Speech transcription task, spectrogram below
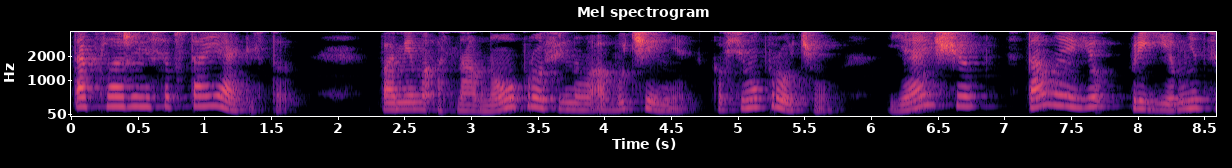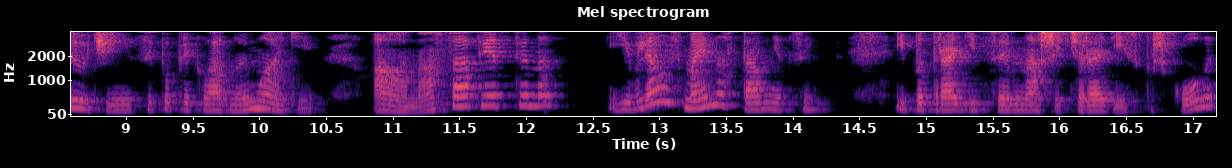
так сложились обстоятельства. Помимо основного профильного обучения, ко всему прочему, я еще стала ее преемницей и ученицей по прикладной магии, а она, соответственно, являлась моей наставницей. И по традициям нашей чародейской школы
